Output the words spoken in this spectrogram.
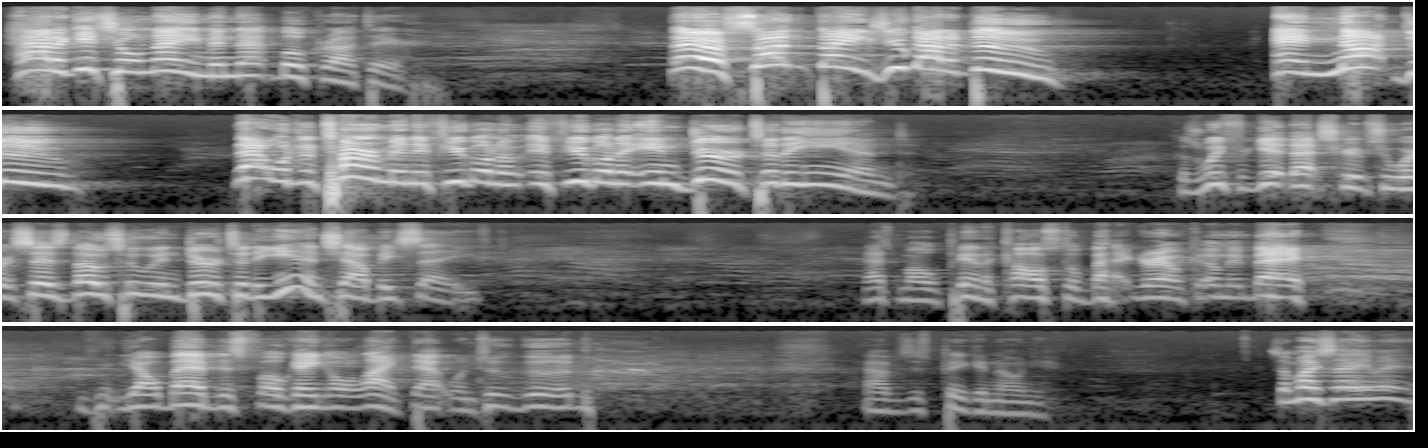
how to get your name in that book right there. There are certain things you got to do and not do that will determine if you're gonna if you're gonna endure to the end. Because we forget that scripture where it says, "Those who endure to the end shall be saved." That's my old Pentecostal background coming back. Y'all Baptist folk ain't gonna like that one too good. I was just picking on you. Somebody say amen. amen.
